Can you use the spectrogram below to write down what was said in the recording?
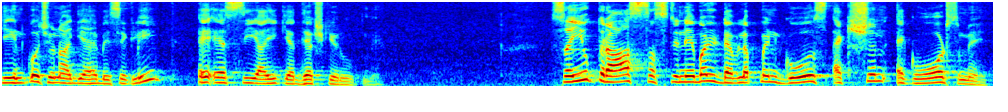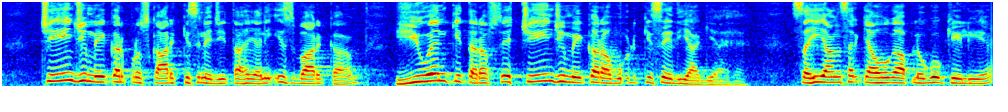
कि इनको चुना गया है बेसिकली ए के अध्यक्ष के रूप में। संयुक्त राष्ट्र sustainable development goals action awards में चेंज मेकर पुरस्कार किसने जीता है? यानी इस बार का यूएन की तरफ़ से चेंज मेकर अवार्ड किसे दिया गया है? सही आंसर क्या होगा आप लोगों के लिए?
